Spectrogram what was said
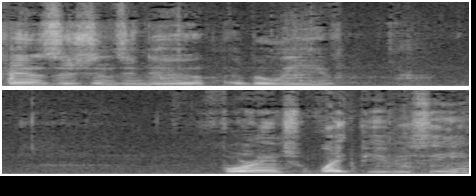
Transitions into, I believe, 4 inch white PVC.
